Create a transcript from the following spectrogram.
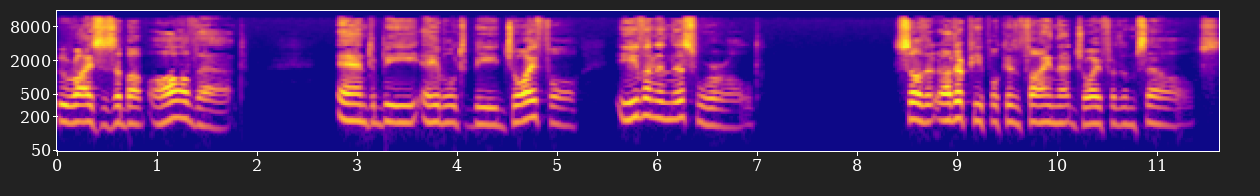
who rises above all of that and to be able to be joyful even in this world so that other people can find that joy for themselves.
